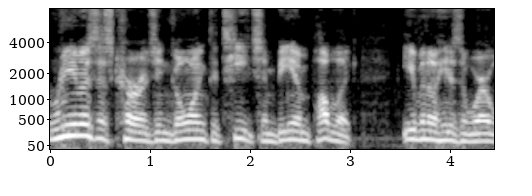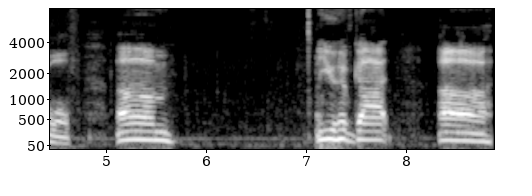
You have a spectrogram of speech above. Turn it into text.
Remus's courage in going to teach and be in public, even though he is a werewolf. Um, you have got uh,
